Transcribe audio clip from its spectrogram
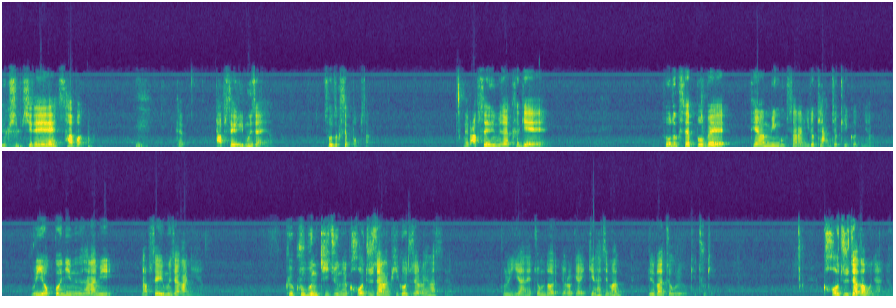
67의 4번. 그러니까 납세 의무자예요. 소득세법상. 납세 의무자 크게 소득세법에 대한민국 사람 이렇게 안 적혀 있거든요. 우리 여권이 있는 사람이 납세 의무자가 아니에요. 그 구분 기준을 거주자랑 비거주자로 해놨어요. 물론 이 안에 좀 더 여러 개가 있긴 하지만 일반적으로 이렇게 두 개. 거주자가 뭐냐면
